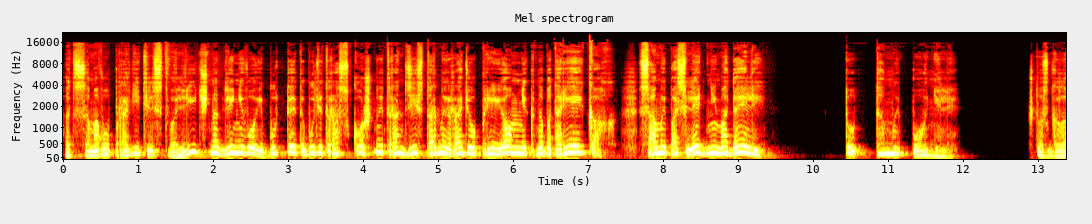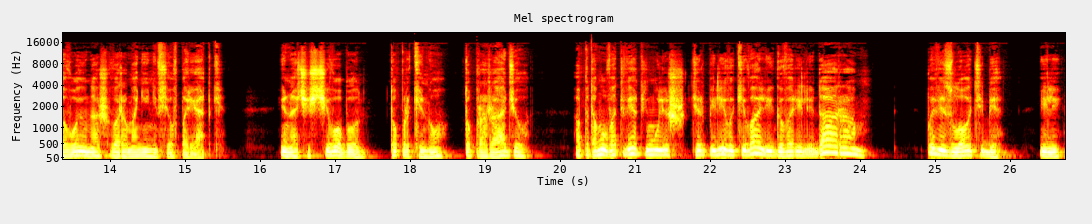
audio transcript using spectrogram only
от самого правительства лично для него, и будто это будет роскошный транзисторный радиоприемник на батарейках самой последней модели. Тут-то мы поняли, что с головой у нашего Романи не все в порядке. Иначе с чего бы он то про кино, то про радио, а потому в ответ ему лишь терпеливо кивали и говорили «Да, Рам, повезло тебе» или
